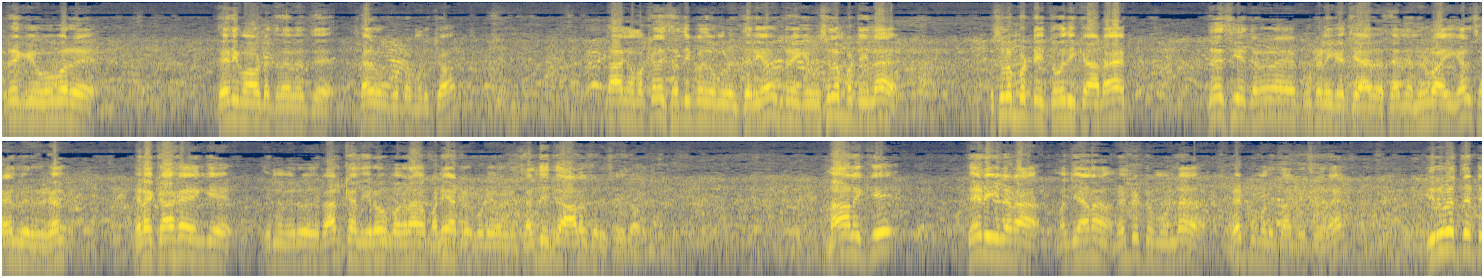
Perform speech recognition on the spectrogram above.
இன்றைக்கு ஒவ்வொரு தேனி மாவட்டத்திலிருந்து செயல்பு கூட்டம் முடித்தோம் நாங்கள் மக்களை சந்திப்பது உங்களுக்கு தெரியும். இன்றைக்கு உசிலம்பட்டியில் உசிலம்பட்டி தொகுதிக்கான தேசிய ஜனநாயக கூட்டணி கட்சியை சேர்ந்த நிர்வாகிகள் செயல் வீரர்கள் எனக்காக இங்கே இன்னும் இருபது நாட்கள் இரவு பகலாக பணியாற்றக்கூடியவர்கள் சந்தித்து ஆலோசனை செய்தோம். நாளைக்கு தேனியில் நான் மத்தியானம் ரெண்டு டு மூணுல வேட்புமனு தாக்கல் செய்கிறேன் இருபத்தெட்டு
